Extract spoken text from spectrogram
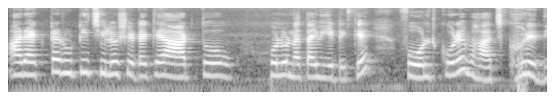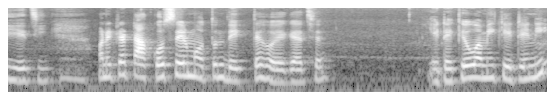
আর একটা রুটি ছিল, সেটাকে আর তো হলো না, তাই এটাকে ফোল্ড করে ভাজ করে দিয়েছি। অনেকটা টাকোসের মতন দেখতে হয়ে গেছে। এটাকেও আমি কেটে নিই।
